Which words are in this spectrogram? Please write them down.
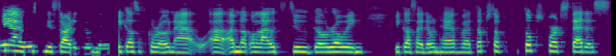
Yeah, I recently started doing it because of Corona. Uh, I'm not allowed to go rowing because I don't have a top stop top sport status.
